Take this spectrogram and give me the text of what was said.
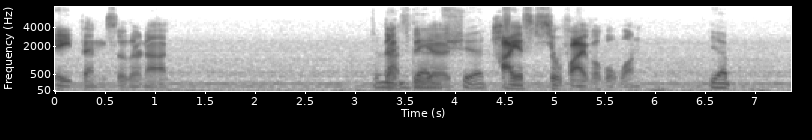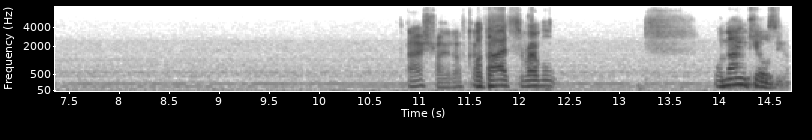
eight then, so they're not They're that's not the, uh, shit. highest survivable one. Yep. I tried it off. What's the highest survival? Well, nine kills you.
